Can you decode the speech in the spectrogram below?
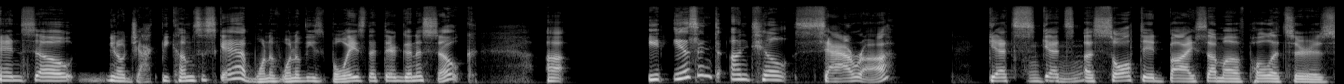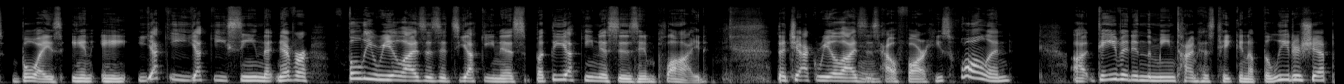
And so, you know, Jack becomes a scab, one of one of these boys that they're gonna soak. Uh, it isn't until Sarah gets mm-hmm. gets assaulted by some of Pulitzer's boys in a yucky, yucky scene that never fully realizes its yuckiness, but the yuckiness is implied. That Jack realizes mm. how far he's fallen uh, David, in the meantime, has taken up the leadership.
